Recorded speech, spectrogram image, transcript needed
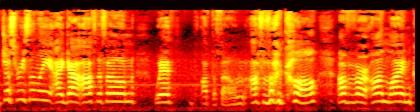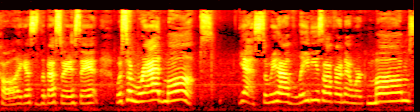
just recently, I got off the phone with, off the phone, off of a call, off of our online call, I guess is the best way to say it, with some rad moms. Yes, so we have Ladies Off-Road Network, moms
